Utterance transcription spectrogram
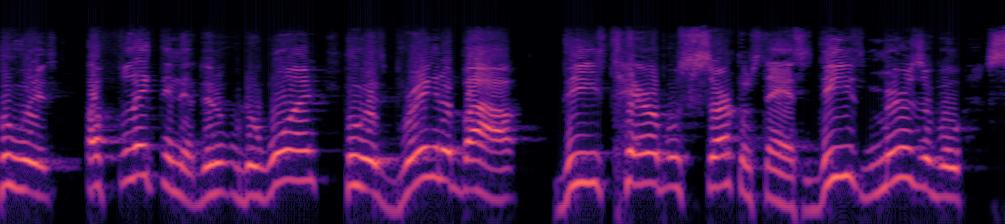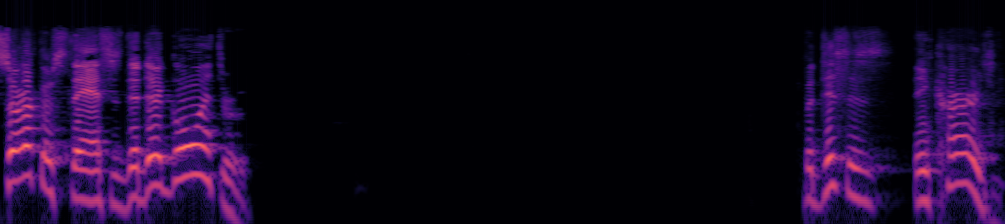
who is afflicting them, the, the one who is bringing about these terrible circumstances, these miserable circumstances that they're going through. But this is encouraging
